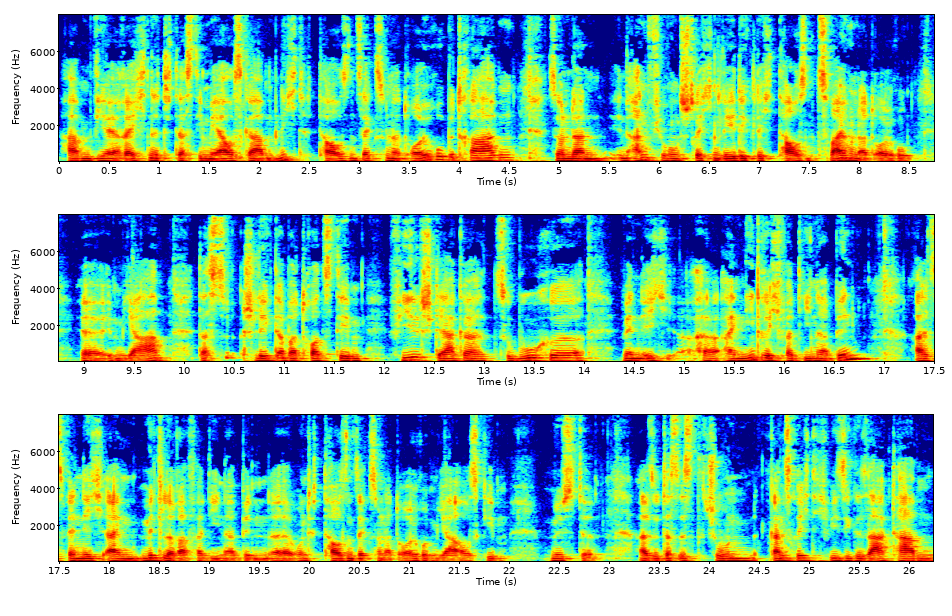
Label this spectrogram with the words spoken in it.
haben wir errechnet, dass die Mehrausgaben nicht 1600 Euro betragen, sondern in Anführungsstrichen lediglich 1200 Euro äh, im Jahr. Das schlägt aber trotzdem viel stärker zu Buche, wenn ich äh, ein Niedrigverdiener bin, als wenn ich ein mittlerer Verdiener bin äh, und 1600 Euro im Jahr ausgeben müsste. Also das ist schon ganz richtig, wie Sie gesagt haben.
